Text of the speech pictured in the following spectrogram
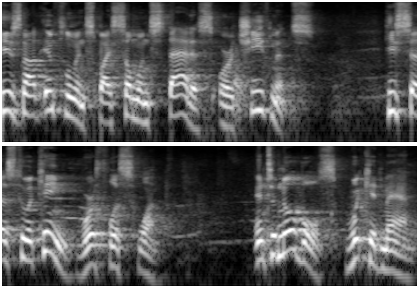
He is not influenced by someone's status or achievements. He says to a king, worthless one, and to nobles, wicked man.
